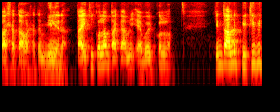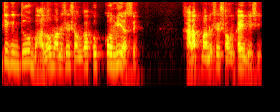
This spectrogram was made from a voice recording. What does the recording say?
তার সাথে আমার সাথে মিলে না। তাই কি করলাম? তাকে আমি অ্যাভয়েড করলাম। কিন্তু আপনি পৃথিবীতে কিন্তু ভালো মানুষের সংখ্যা খুব কমই আছে। খারাপ মানুষের সংখ্যাই বেশি।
